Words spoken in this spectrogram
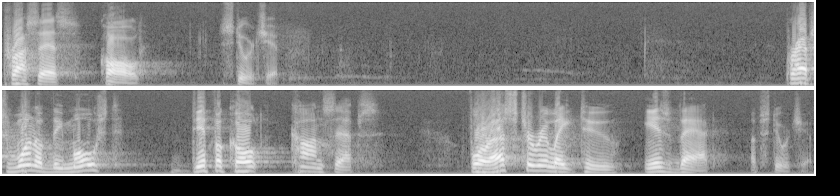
process called stewardship. Perhaps one of the most difficult concepts for us to relate to is that of stewardship.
